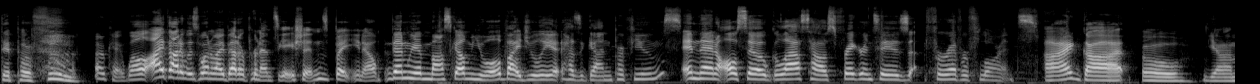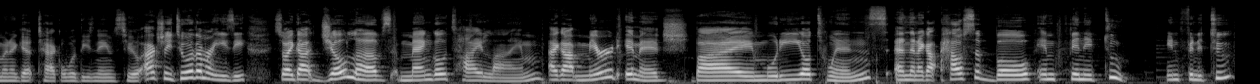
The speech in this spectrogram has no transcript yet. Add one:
de parfum. Okay, well, I thought it was one of my better pronunciations, but you know. Then we have Moscow Mule by Juliet Has a Gun Perfumes. And then also Glass House Fragrances Forever Florence. I got, oh, yeah, I'm going to get tackled with these names too. Actually, two of them are easy. So I got Jo Loves Mango Thai Lime. I got Mirrored Image by Murillo Twins. And then I got House of Beau Infinitu. Infinitu.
